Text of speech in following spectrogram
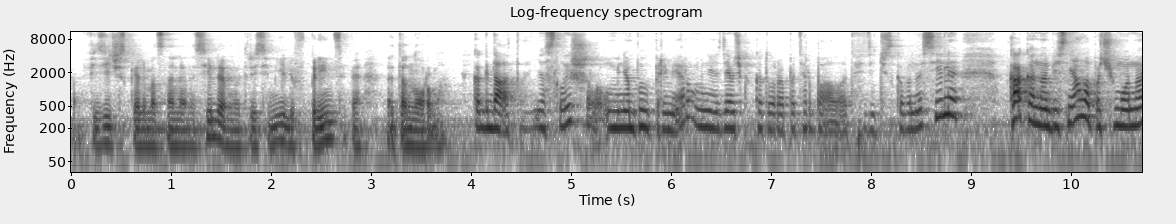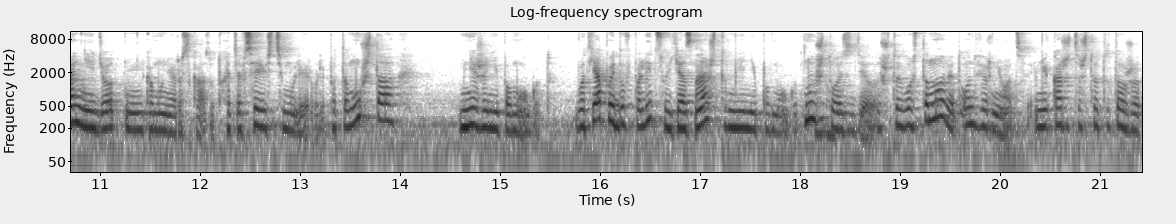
там, физическое или эмоциональное насилие внутри семьи или в принципе это норма когда-то я слышала, у меня был пример, у меня есть девочка, которая потерпала от физического насилия, как она объясняла, почему она не идет, никому не рассказывает, хотя все ее стимулировали, потому что мне же не помогут. Вот я пойду в полицию, я знаю, что мне не помогут. Ну что сделаю? Что его остановят, он вернется. И мне кажется, что это тоже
